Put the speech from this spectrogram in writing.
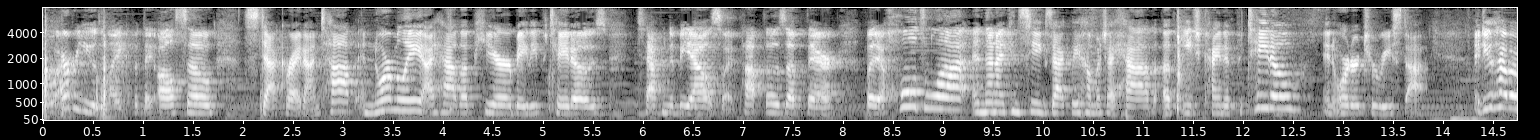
however you'd like, but they also stack right on top. And normally I have up here baby potatoes, just happen to be out, so I pop those up there. But it holds a lot, and then I can see exactly how much I have of each kind of potato in order to restock. I do have a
